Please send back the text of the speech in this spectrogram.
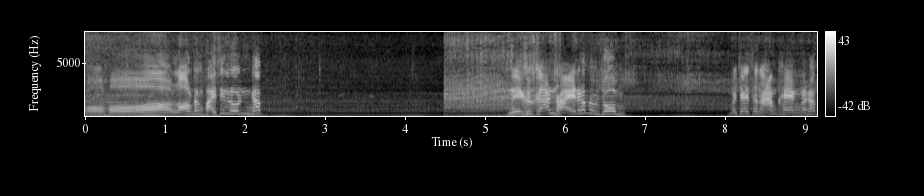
โอ้โหลองทั้งไผ่สิ้นลุนครับ นี่คือการไถนะครับท่านผู้ชม ไม่ใช่สนามแข่งนะครับ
